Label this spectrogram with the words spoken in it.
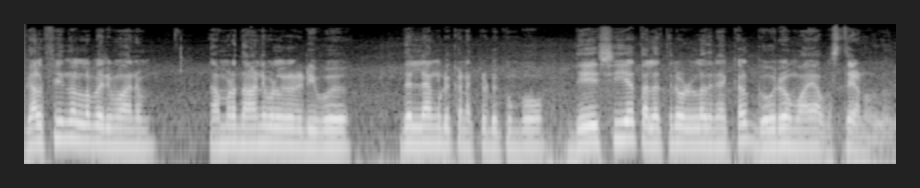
ഗൾഫിൽ നിന്നുള്ള വരുമാനം നമ്മുടെ നാണ്യവിളകളുടെ ഇടിവ് ഇതെല്ലാം കൂടി കണക്കെടുക്കുമ്പോൾ ദേശീയ തലത്തിലുള്ളതിനേക്കാൾ ഗൗരവമായ അവസ്ഥയാണുള്ളത്.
